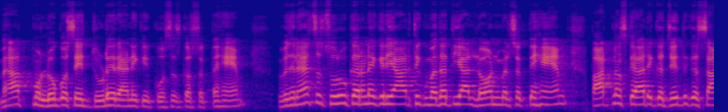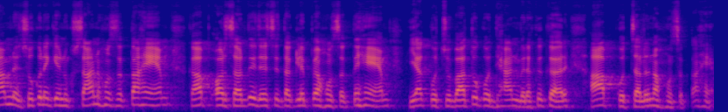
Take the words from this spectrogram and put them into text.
महत्वपूर्ण लोगों से जुड़े रहने की कोशिश कर सकते हैं। बिज़नेस शुरू करने के लिए आर्थिक मदद या लोन मिल सकते हैं। पार्टनर्स के आर्थिक जिद के सामने झुकने के नुकसान हो सकता है। कप और सर्दी जैसी तकलीफें हो सकते हैं या कुछ बातों को ध्यान में रखकर आपको चलना हो सकता है।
